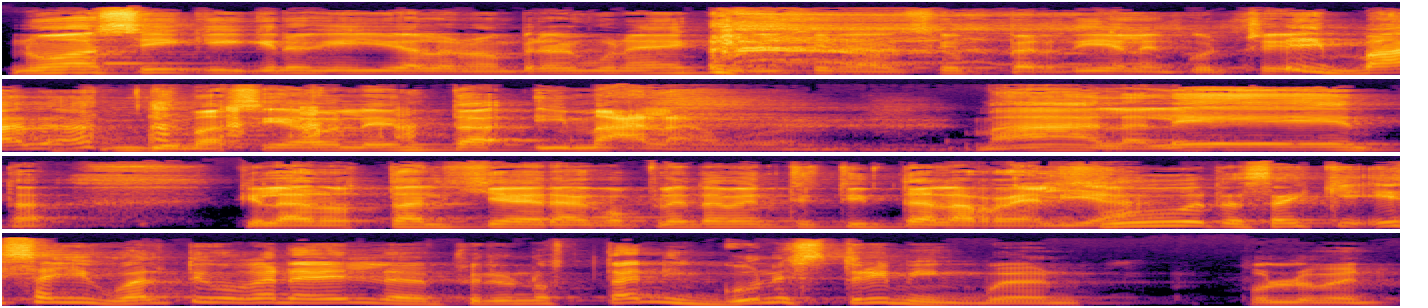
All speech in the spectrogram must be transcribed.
No así que creo que yo ya lo nombré alguna vez que dije Generación Perdida, la encontré Y mala. demasiado lenta y mala, weón. Mala, lenta. Que la nostalgia era completamente distinta a la realidad. Puta, ¿sabes qué? Esa igual tengo ganas de verla, pero no está en ningún streaming, weón. Por lo menos.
